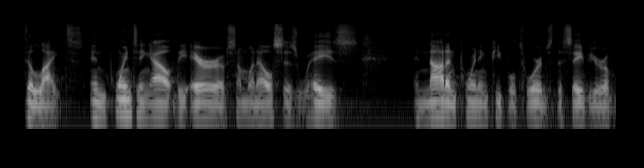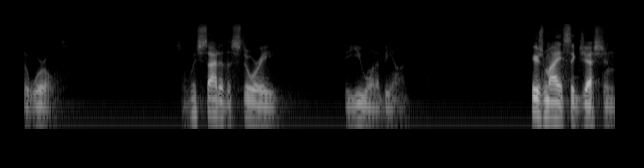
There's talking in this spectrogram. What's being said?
delight in pointing out the error of someone else's ways and not in pointing people towards the Savior of the world. So, which side of the story do you want to be on? Here's my suggestion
